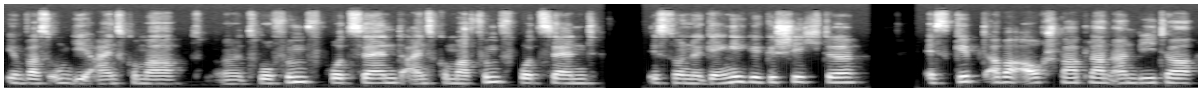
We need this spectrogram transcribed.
irgendwas um die 1,25 Prozent, 1,5 Prozent ist so eine gängige Geschichte. Es gibt aber auch Sparplananbieter,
